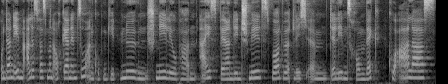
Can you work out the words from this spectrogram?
Und dann eben alles, was man auch gerne im Zoo angucken geht. Löwen, Schneeleoparden, Eisbären, den schmilzt wortwörtlich ähm, der Lebensraum weg. Koalas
